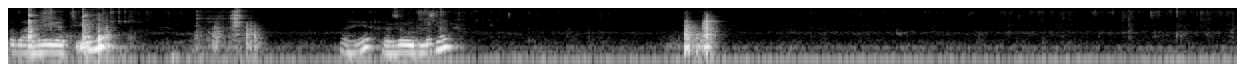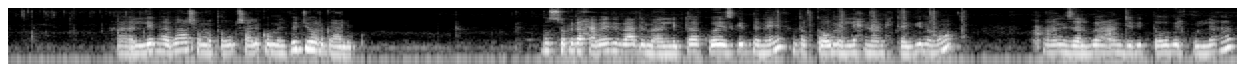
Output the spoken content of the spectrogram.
طبعا هي تقيلة. أهي هزود لبن. هقلبها بقى عشان ما اطولش عليكم الفيديو وارجع لكم. بصوا كده حبايبي بعد ما قلبتها كويس جدا أهي ده القوام اللي إحنا محتاجينه أهو. هنزل بقى عندي بالتوابل كلها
